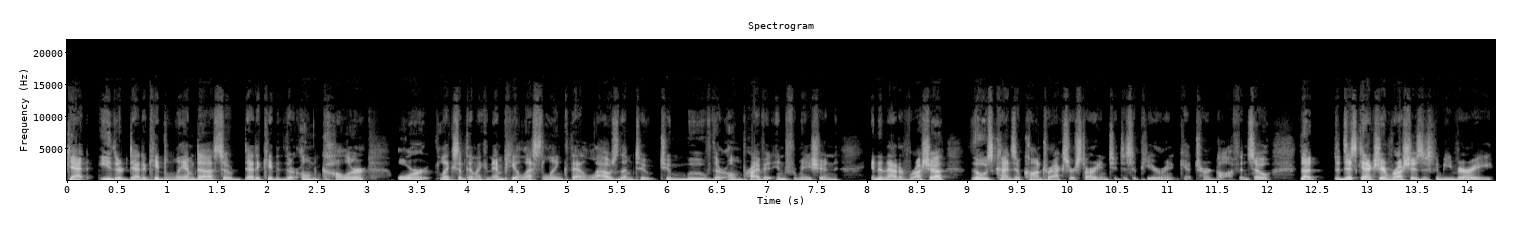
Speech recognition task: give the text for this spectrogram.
get either dedicated Lambda, so dedicated their own color, or like something like an MPLS link that allows them to to move their own private information in and out of Russia. Those kinds of contracts are starting to disappear and get turned off. And so the the disconnection of Russia is going to be very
